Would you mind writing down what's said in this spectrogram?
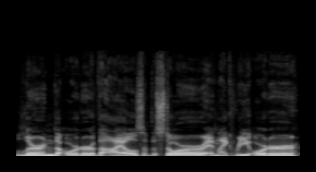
learn the order of the aisles of the store and like reorder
